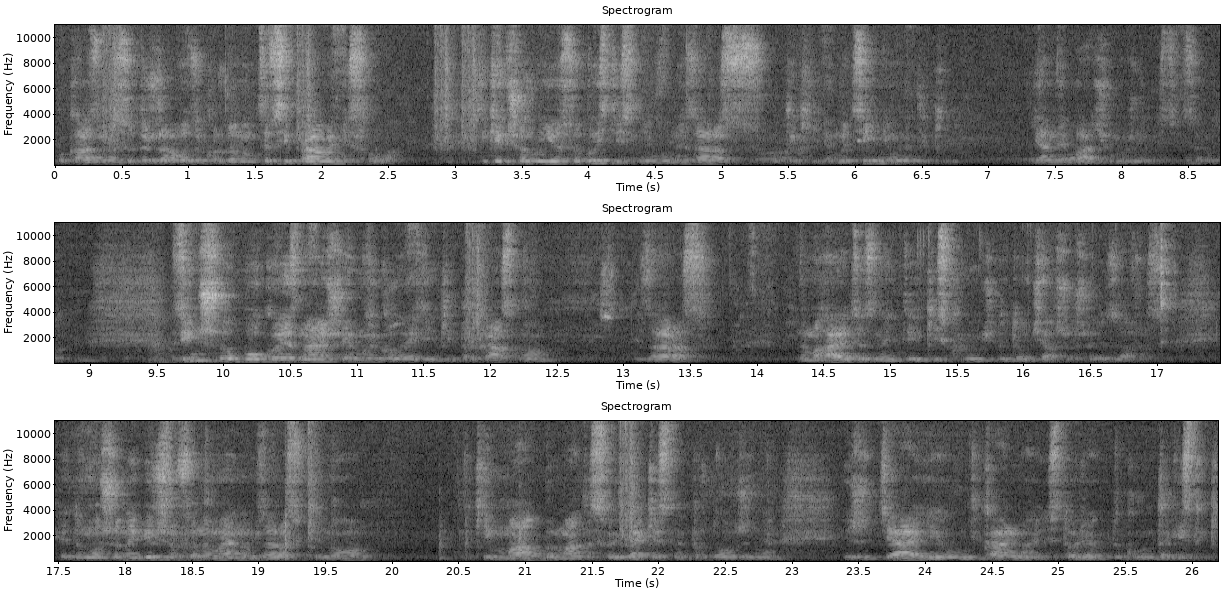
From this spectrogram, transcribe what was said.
показує всю державу за кордоном. Це всі правильні слова. Тільки якщо мої особистісні, вони зараз такі емоційні, вони такі. Я не бачу можливості це робити. З іншого боку, я знаю, що є мої колеги, які прекрасно зараз намагаються знайти якийсь ключ до того часу, що є зараз. Я думаю, що найбільшим феноменом зараз в кіно, який мав би мати своє якісне продовження і життя, є унікальна історія документалістики.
